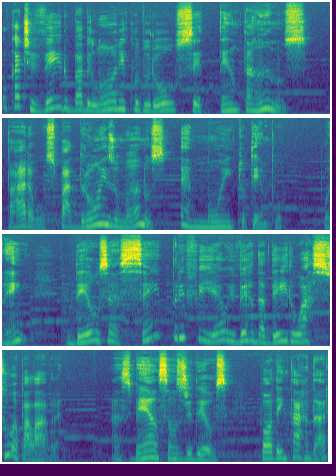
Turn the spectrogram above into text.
O cativeiro babilônico durou 70 anos. Para os padrões humanos, é muito tempo. Porém, Deus é sempre fiel e verdadeiro à Sua palavra. As bênçãos de Deus podem tardar,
